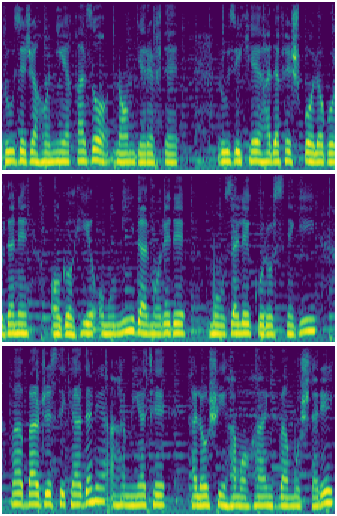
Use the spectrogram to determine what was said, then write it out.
روز جهانی غذا نام گرفته. روزی که هدفش بالا بردن آگاهی عمومی در مورد موزل گرسنگی و برجسته کردن اهمیت تلاشی هماهنگ و مشترک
